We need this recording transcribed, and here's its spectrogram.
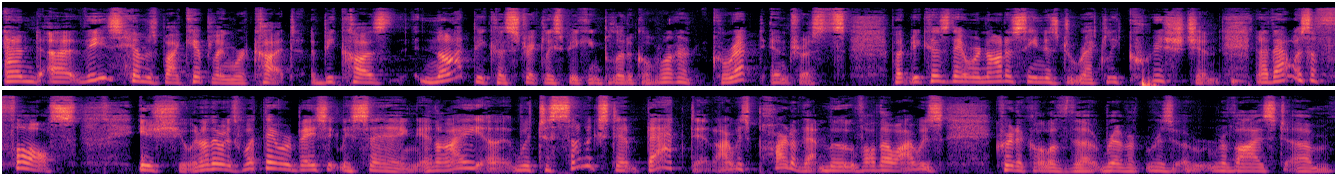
And uh, these hymns by Kipling were cut because, not because, strictly speaking, political correct interests, but because they were not seen as directly Christian. Now, that was a false issue. In other words, what they were basically saying, and I, uh, to some extent, backed it. I was part of that move, although I was critical of the revised um,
